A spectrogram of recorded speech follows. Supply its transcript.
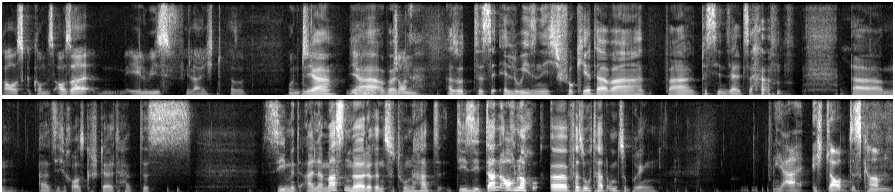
rausgekommen ist, außer Eloise vielleicht. Also, und Ja, ja, aber John. also, dass Eloise nicht schockierter war, war ein bisschen seltsam, ähm, als sich herausgestellt hat, dass sie mit einer Massenmörderin zu tun hat, die sie dann auch noch äh, versucht hat umzubringen. Ja, ich glaube, das kam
